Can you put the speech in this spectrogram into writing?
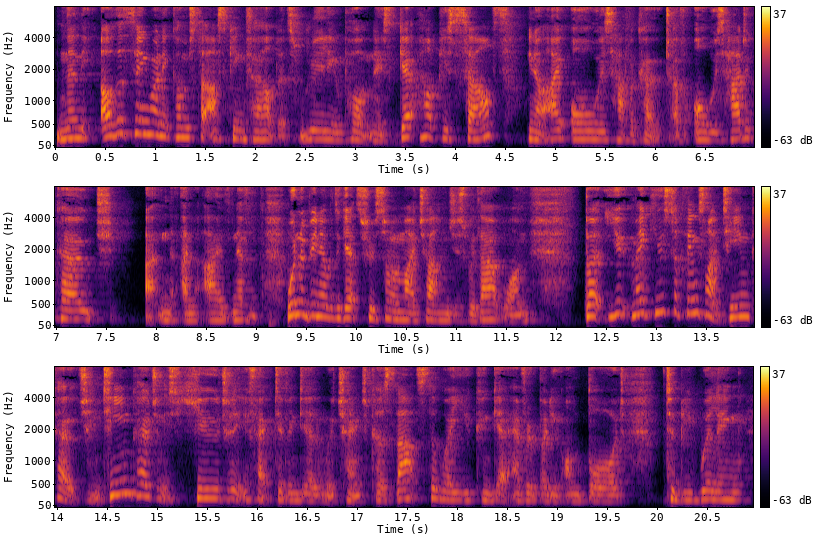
And then the other thing when it comes to asking for help that's really important is get help yourself. You know, I always have a coach. I've always had a coach and, I've never wouldn't have been able to get through some of my challenges without one. But you make use of things like team coaching. Team coaching is hugely effective in dealing with change because that's the way you can get everybody on board to be willing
